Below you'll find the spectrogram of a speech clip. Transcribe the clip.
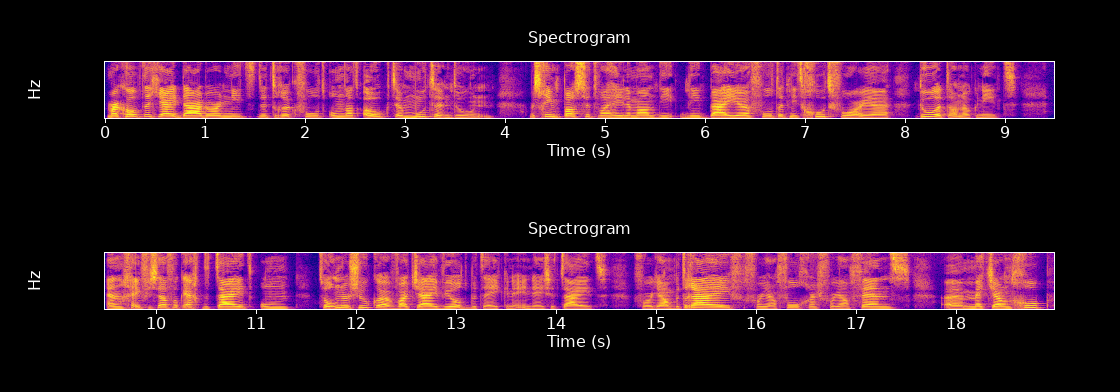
Maar ik hoop dat jij daardoor niet de druk voelt om dat ook te moeten doen. Misschien past het wel helemaal niet, bij je, voelt het niet goed voor je. Doe het dan ook niet. En geef jezelf ook echt de tijd om te onderzoeken wat jij wilt betekenen in deze tijd. Voor jouw bedrijf, voor jouw volgers, voor jouw fans, uh, met jouw groep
